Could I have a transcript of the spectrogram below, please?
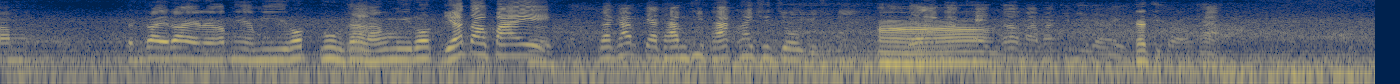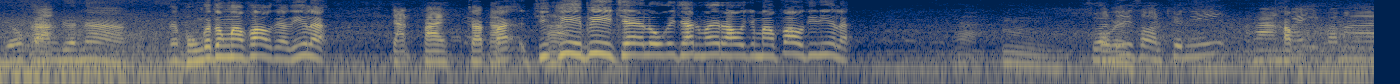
ลัมเป็นไร่ๆเลยครับเนี่ยมีรถนู่นข้างหลังมีรถ เดี๋ยวต่อไปนะครับจะทำที่พักให้ชินโจอยู่ที่นี่อ่าเวลามาแข่งก็มาพักที่นี่เลยแต่ที่ฮะเดี๋ยวกลางเดือนหน้าแต่ผมก็ต้องมาเฝ้าแถวนี้แหละ จัดไปจัดไปครับที่ฮะพี่พี่แชร์โลเคชั่นไว้เราจะมาเฝ้าที่นี่แหละฮะอืมส่วนโอเค รีสอร์ทคืนนี้ห่างครับ ไปอีกประมาณ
